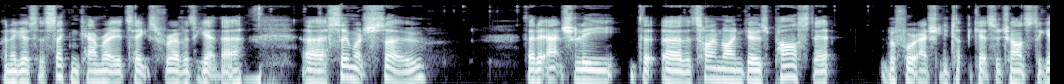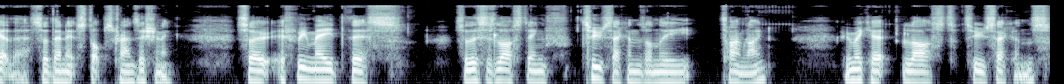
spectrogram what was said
when I go to the second camera, it takes forever to get there. Uh, so much so that it actually the uh, the timeline goes past it before it actually gets a chance to get there. So then it stops transitioning. So if we made this, so this is lasting two seconds on the timeline. If we make it last two seconds,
